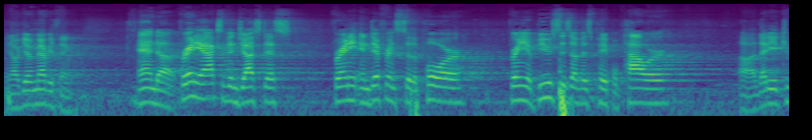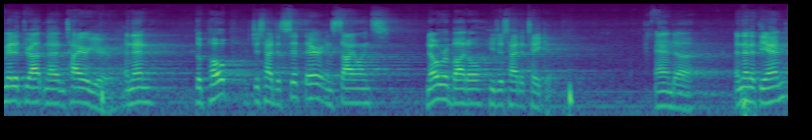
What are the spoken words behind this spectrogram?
You know, give him everything. And uh, for any acts of injustice, for any indifference to the poor, for any abuses of his papal power uh, that he had committed throughout that entire year. And then the Pope just had to sit there in silence, no rebuttal, he just had to take it. And, uh, and then at the end,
